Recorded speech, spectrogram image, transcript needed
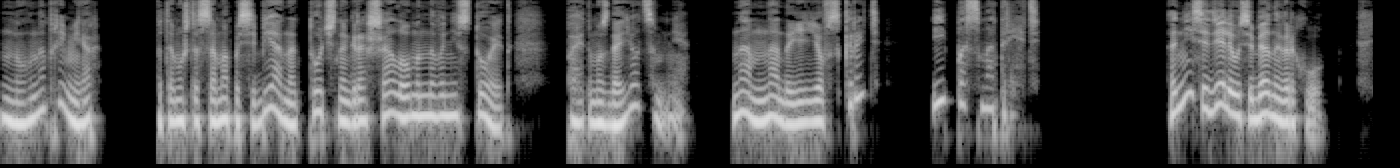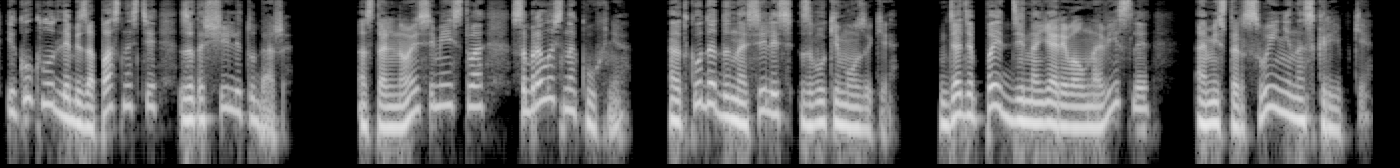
«Ну, например. Потому что сама по себе она точно гроша ломанного не стоит. Поэтому, сдается мне, нам надо ее вскрыть и посмотреть». Они сидели у себя наверху, и куклу для безопасности затащили туда же. Остальное семейство собралось на кухне, откуда доносились звуки музыки. Дядя Пэдди наяривал на висле, а мистер Суини на скрипке.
